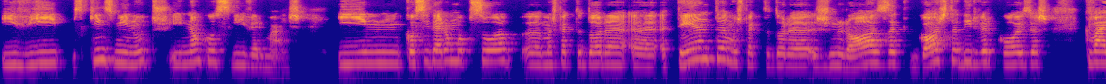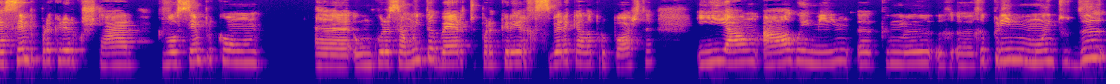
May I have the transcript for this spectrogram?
e vi 15 minutos e não consegui ver mais e hum, considero uma pessoa, eh, uma espectadora uh, atenta, uma espectadora generosa, que gosta de ir ver coisas, que vai sempre para querer gostar, que vou sempre com uh, um coração muito aberto para querer receber aquela proposta. E há, um, há algo em mim uh, que me reprime muito de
